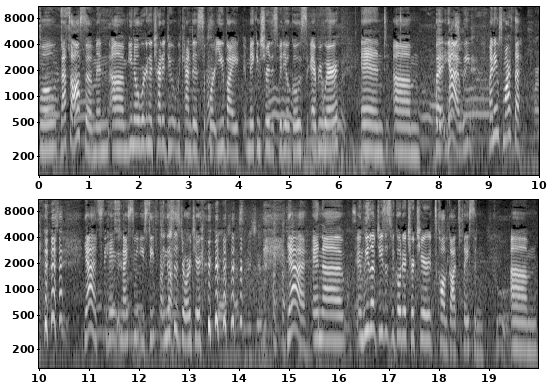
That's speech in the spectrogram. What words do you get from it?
Well, that's awesome. And, um, you know, we're going to try to do what we can to support you by making sure this video goes everywhere. And, um, but yeah, we, my name's Martha. Martha. Yeah, it's, hey, nice to meet you, Steve. And this is George here. George, nice to meet you. yeah, and uh, and we love Jesus. We go to a church here. It's called God's Place, and Cool. um,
